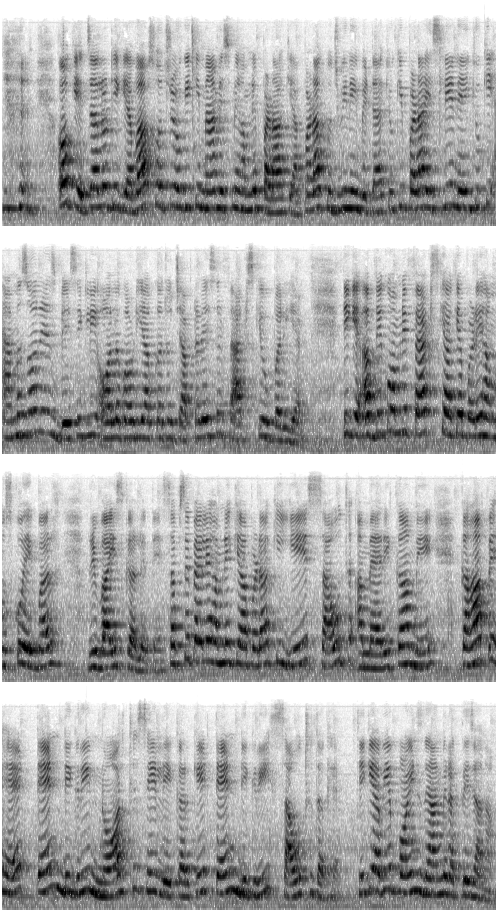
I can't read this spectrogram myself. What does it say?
ओके चलो ठीक है, अब आप सोच रहे होगी कि मैम इसमें हमने पढ़ा क्या? पढ़ा कुछ भी नहीं बेटा, क्योंकि पढ़ा इसलिए नहीं, क्योंकि Amazon is basically all about ये आपका जो चैप्टर है सिर्फ़ फैक्ट्स के ऊपर ही है। ठीक है, अब देखो हमने फैक्ट्स क्या क्या पढ़े, हम उसको एक बार रिवाइज कर लेते हैं। सबसे पहले हमने क्या पढ़ा कि ये साउथ अमेरिका में कहाँ पे है? टेन डिग्री नॉर्थ से लेकर के टेन डिग्री साउथ तक है। ठीक है, अब ये पॉइंट्स ध्यान में रखते जाना।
